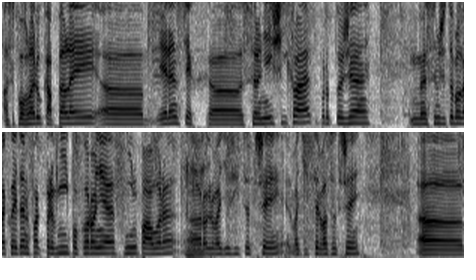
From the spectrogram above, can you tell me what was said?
A z pohledu kapely uh, jeden z těch uh, silnějších let, protože myslím, že to byl takový ten fakt první po koroně full power, hmm. rok 2003, 2023. Uh,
